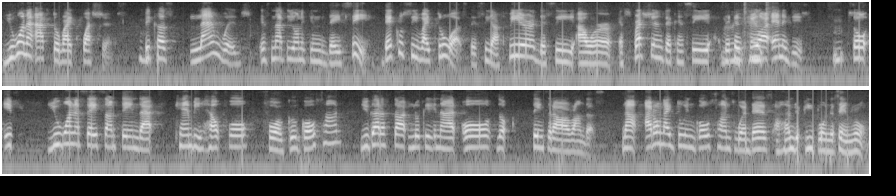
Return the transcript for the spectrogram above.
you want to ask the right questions mm-hmm. because language is not the only thing that they see. They could see right through us. They see our fear. They see our expressions. They can see. They Our can feel our intent. energies. Mm. So if you want to say something that can be helpful for a good ghost hunt, you got to start looking at all the things that are around us. Now, I don't like doing ghost hunts where there's a hundred people in the same room.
